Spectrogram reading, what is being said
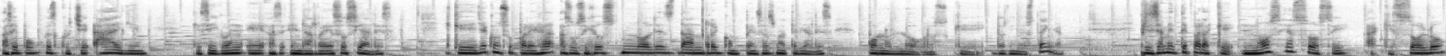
Hace poco escuché a alguien que sigo en, eh, en las redes sociales y que ella con su pareja a sus hijos no les dan recompensas materiales por los logros que los niños tengan. Precisamente para que no se asocie a que solo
